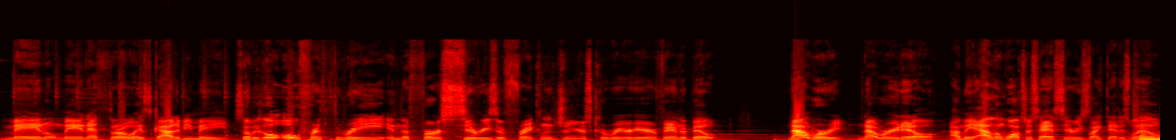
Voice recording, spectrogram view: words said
Man, oh man, that throw has got to be made. So we go 0 for 3 in the first series of Franklin Jr.'s career here at Vanderbilt. Not worried. Not worried at all. I mean, Allan Walters has series like that as well.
